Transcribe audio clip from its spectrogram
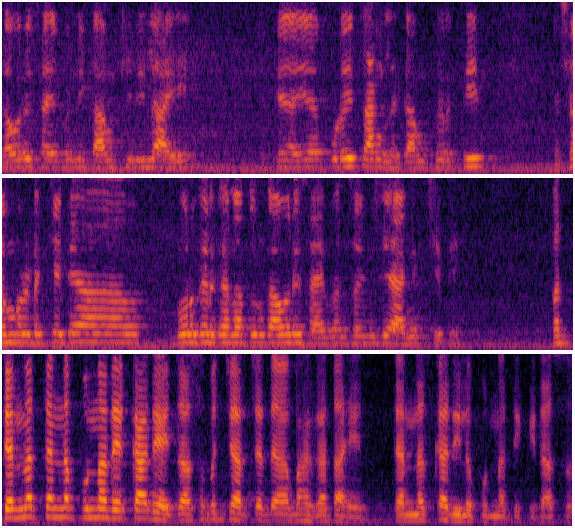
गावरे साहेबांनी काम केलेलं आहे. या पुढे चांगलं काम करतील. शंभर टक्के त्या गोरगरगणातून गावरे साहेबांचा विजय अनिश्चित आहे. पण त्यांना त्यांना पुन्हा दे- का द्यायचं? असं पण चर्चा त्या भागात आहेत. त्यांनाच का दिलं पुन्हा तिकीट असं?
